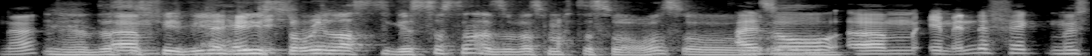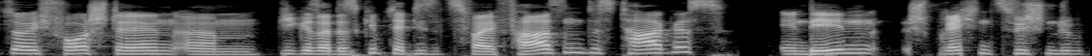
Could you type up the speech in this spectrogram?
Ne? Ja, das ähm, ist wie, wie, wie storylastig ist das dann? Also, was macht das so aus? So, also, ähm, ähm, im Endeffekt müsst ihr euch vorstellen, ähm, wie gesagt, es gibt ja diese zwei Phasen des Tages in denen sprechen zwischen,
